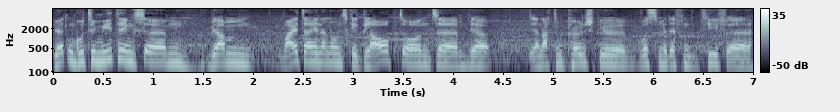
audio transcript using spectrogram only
Wir hatten gute Meetings, ähm, wir haben weiterhin an uns geglaubt und äh, wir, ja, nach dem Köln-Spiel wussten wir definitiv, äh,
